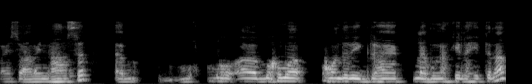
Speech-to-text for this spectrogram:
මයි ස්වාමීන් වහන්සේ බොහොම හොඳ විග්‍රහයක් ලැබුණා කියලා හිතනවා.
